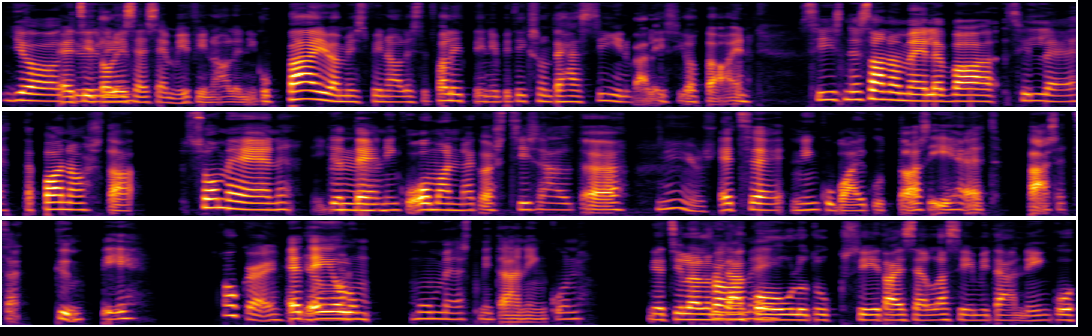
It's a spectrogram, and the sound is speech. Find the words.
Joo, että sit oli se semifinaali niin kuin päivä, missä finaalistit valittiin, niin pitikö sun tehdä siinä välissä jotain? Siis ne sanoi meille vaan silleen, että panosta someen ja Mm. tee niinku oman näköistä sisältöä, Niin just. että se niinku vaikuttaa siihen, että pääset sä kymppiin. Okei. Okay, Että ei ollut mun mielestä mitään niinku, Niin, että sillä ei ollut mitään koulutuksia tai sellaisia mitään niinku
